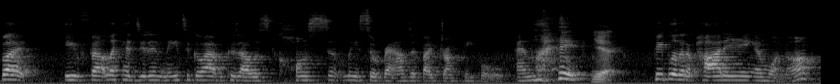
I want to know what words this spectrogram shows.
but it felt like I didn't need to go out because I was constantly surrounded by drunk people and like Yeah. people that are partying and whatnot.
